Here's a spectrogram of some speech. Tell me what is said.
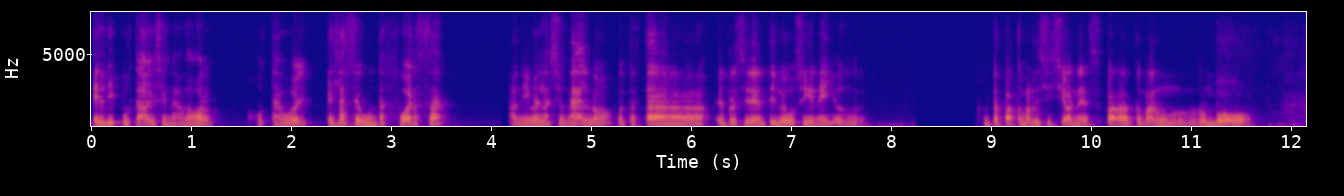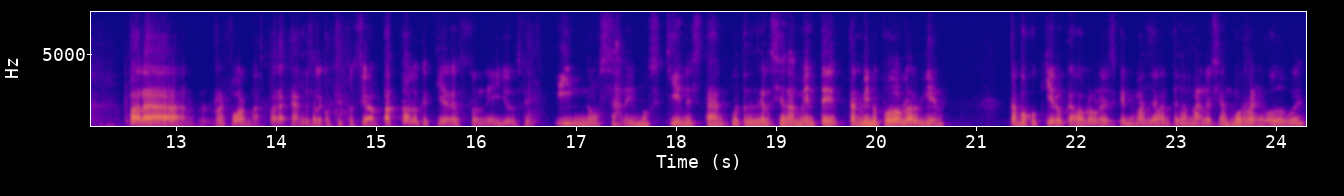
El diputado y senador, puta, güey, es la segunda fuerza a nivel nacional, ¿no? O está el presidente y luego siguen ellos, güey para tomar decisiones, para tomar un rumbo para reformas, para cambios a la constitución, para todo lo que quieras son ellos. Y no sabemos quién están. desgraciadamente, también no puedo hablar bien. Tampoco quiero cabrones que nomás levanten la mano y sean borregos, güey.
